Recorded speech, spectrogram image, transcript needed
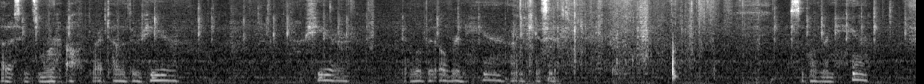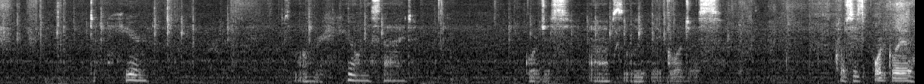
Thought I seen some more. Oh, right down through here. Through here. Got a little bit over in here. You can't see that. Some over in here. Down here. Some over here on the side. Gorgeous. Absolutely gorgeous. Of course, he's poured glue,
